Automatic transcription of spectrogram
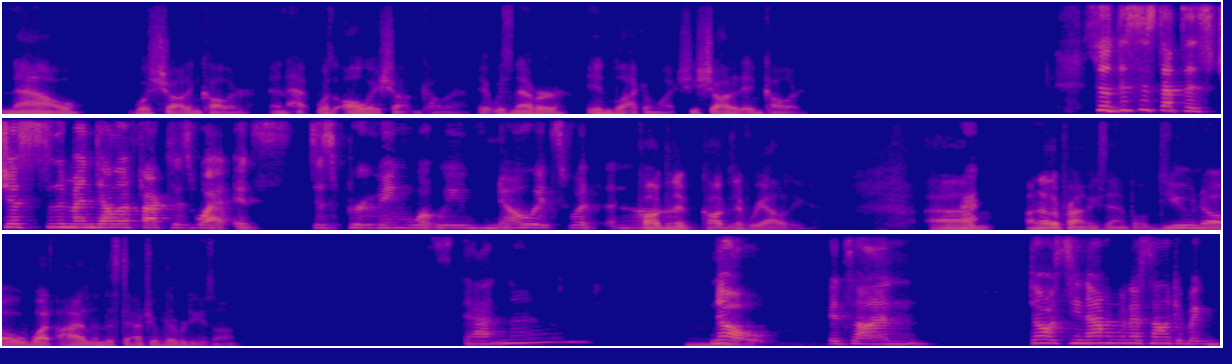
now was shot in color and ha- was always shot in color. It was never in black and white. She shot it in color. So this is stuff that's just the Mandela effect is what? It's disproving what we know. It's what uh, Cognitive, cognitive reality. Um, Okay. Another prime example. Do you know what island the Statue of Liberty is on? Staten Island. Hmm. No, it's on. Don't see now. I'm gonna sound like a big.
